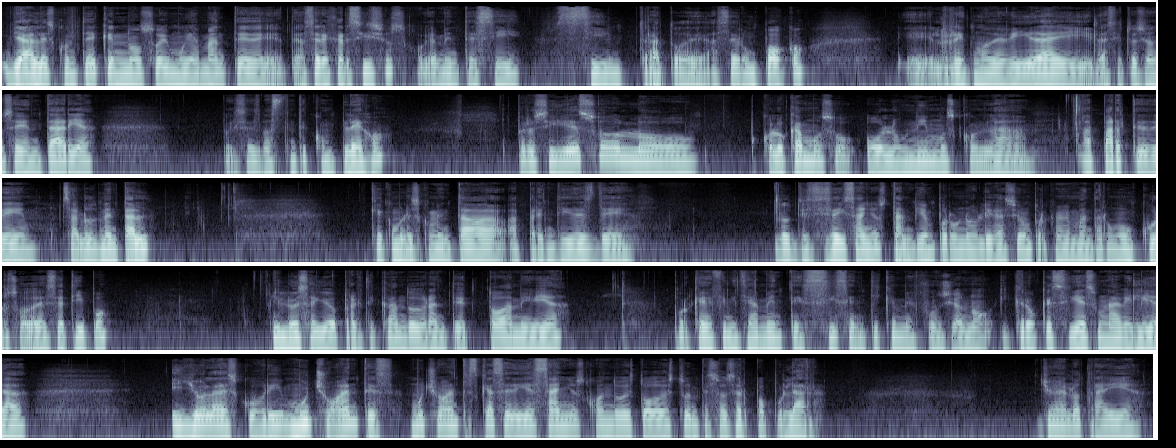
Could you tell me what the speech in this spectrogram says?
Ya les conté que no soy muy amante de, hacer ejercicios, obviamente sí, sí trato de hacer un poco. El ritmo de vida y la situación sedentaria, pues es bastante complejo. Pero si eso lo colocamos o, lo unimos con la, la parte de salud mental, que como les comentaba, aprendí desde los 16 años también por una obligación, porque me mandaron un curso de ese tipo y lo he seguido practicando durante toda mi vida porque definitivamente sí sentí que me funcionó y creo que sí es una habilidad. Y yo la descubrí mucho antes, mucho antes que hace 10 años cuando todo esto empezó a ser popular. Yo ya lo traía.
